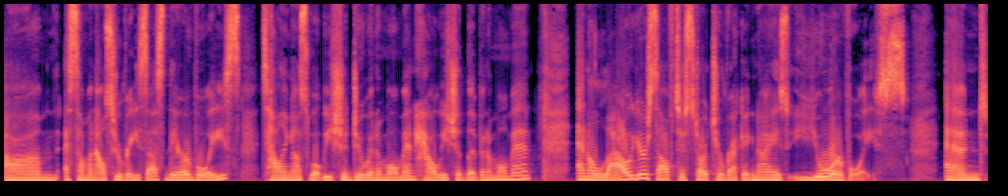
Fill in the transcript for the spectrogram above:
um, someone else who raised us, their voice telling us what we should do in a moment, how we should live in a moment, and allow yourself to start to recognize your voice and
